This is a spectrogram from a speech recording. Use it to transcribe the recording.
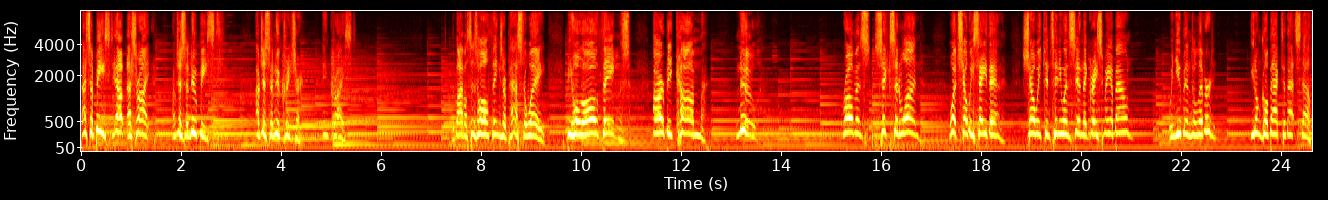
That's a beast. Yep, that's right. I'm just a new beast. I'm just a new creature in Christ. The Bible says, All things are passed away. Behold, all things are become new. Romans 6 and 1. What shall we say then? Shall we continue in sin that grace may abound? When you've been delivered, you don't go back to that stuff.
